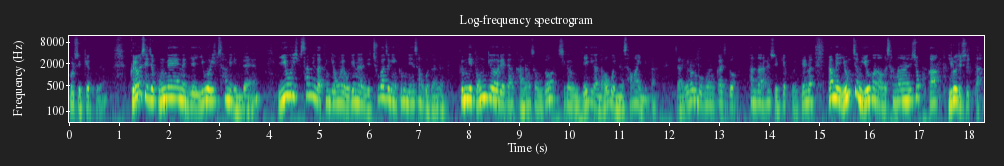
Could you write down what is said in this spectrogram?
볼 수 있겠고요. 그러면서 이제 국내에는 이제 2월 23일인데 2월 23일 같은 경우에 우리는 이제 추가적인 금리 인상보다는 금리 동결에 대한 가능성도 지금 얘기가 나오고 있는 상황입니다. 자, 이런 부분까지도 판단을 할 수 있겠고요. 되면 다음에 0.25가 나오면 상당한 쇼크가 이루어질 수 있다.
